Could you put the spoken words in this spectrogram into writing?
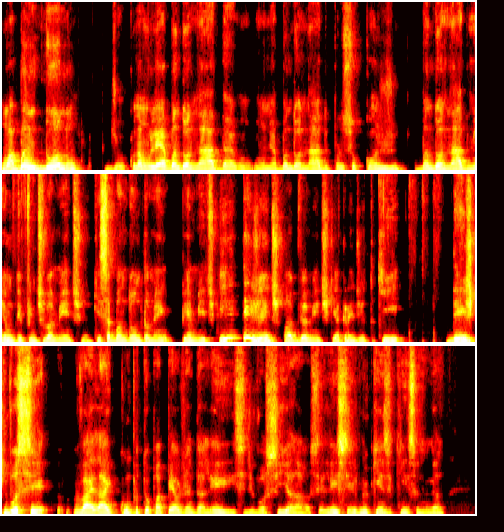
um abandono, de, quando a mulher é abandonada, um homem abandonado pelo seu cônjuge, abandonado mesmo definitivamente, que esse abandono também permite. E tem gente, obviamente, que acredita que desde que você vai lá e cumpre o teu papel diante da lei e se divorcia, lá, você lei 6.515, se não me engano,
